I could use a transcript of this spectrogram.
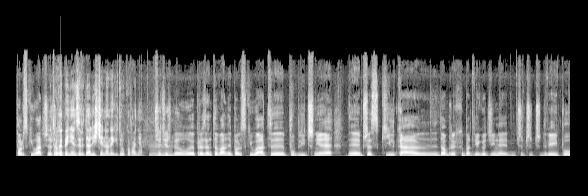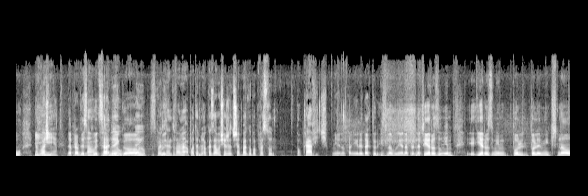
Polski Ład To przecież, trochę był, pieniędzy wydaliście na ich drukowanie. przecież Mm. był prezentowany Polski Ład e, publicznie e, przez kilka e, dobrych, chyba dwie godziny czy, czy, czy dwie i pół. No I, właśnie. I naprawdę No, spłycanie był, go... Był sprezentowany, a potem okazało się, że trzeba go po prostu poprawić. Nie, no pani redaktor, i znowu, no ja napra- znaczy ja rozumiem, ja rozumiem pol- polemiczną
